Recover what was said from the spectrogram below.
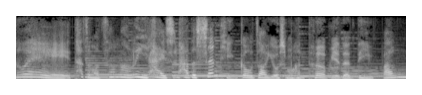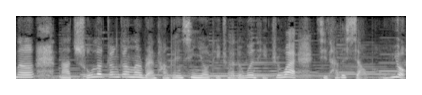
对，它怎么这么厉害？是它的身体构造有什么很特别的地方呢？那除了刚刚呢软糖跟信佑提出来的问题之外，其他的小朋友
